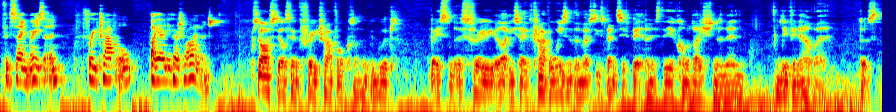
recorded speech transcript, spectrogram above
for the same reason, free travel, I only go to Ireland. Because I still think free travel, because I think we would. But it's, it's really, like you say, the travel isn't the most expensive bit, and it's the accommodation and then living out there that's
